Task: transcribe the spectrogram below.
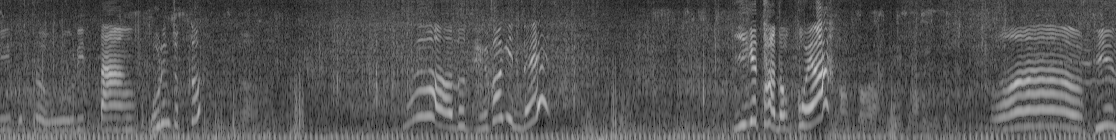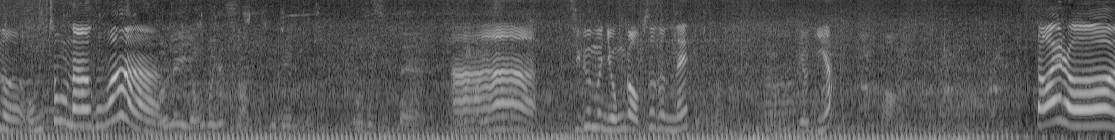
여기부터 우리 땅 오른쪽도? 우와 너 대박인데? 이게 다 너 거야? 와 비는 엄청나구만 원래 연거였어. 그때 오셨을 때. 아 지금은 용가 없어졌네 여기야? 어.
